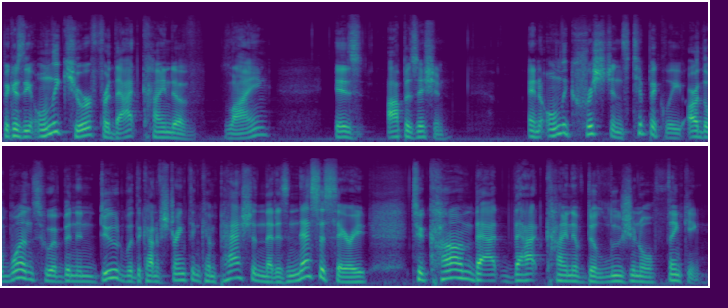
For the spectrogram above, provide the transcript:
because the only cure for that kind of lying is opposition. And only Christians typically are the ones who have been endued with the kind of strength and compassion that is necessary to combat that kind of delusional thinking.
